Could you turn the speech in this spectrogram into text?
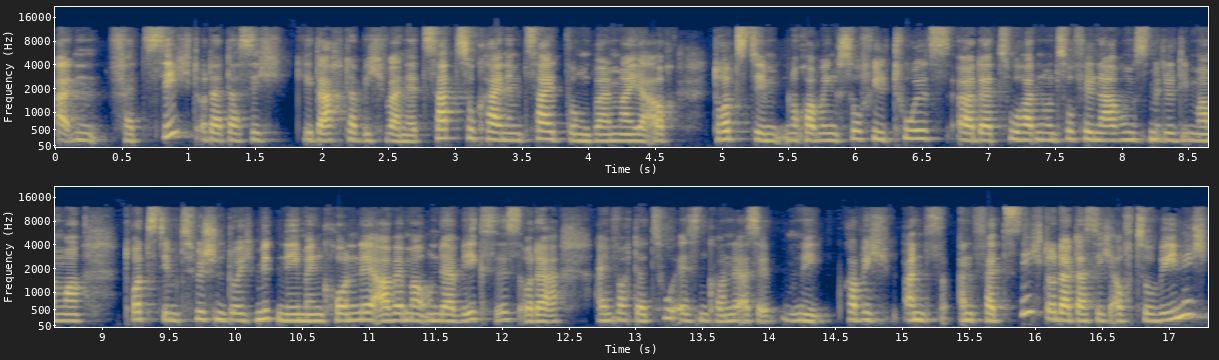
an Verzicht oder dass ich gedacht habe, ich war nicht satt zu keinem Zeitpunkt, weil man ja auch trotzdem noch ein wenig so viel Tools äh, dazu hatten und so viel Nahrungsmittel, die man mal trotzdem zwischendurch mitnehmen konnte, auch wenn man unterwegs ist oder einfach dazu essen konnte. Also nee, habe ich an, an Verzicht oder dass ich auf zu wenig?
